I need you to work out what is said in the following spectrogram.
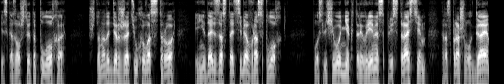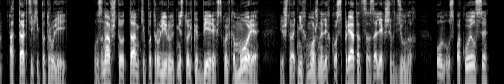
и сказал, что это плохо, что надо держать ухо востро и не дать застать себя врасплох, после чего некоторое время с пристрастием расспрашивал Гая о тактике патрулей. Узнав, что танки патрулируют не столько берег, сколько море, и что от них можно легко спрятаться, залегши в дюнах, он успокоился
